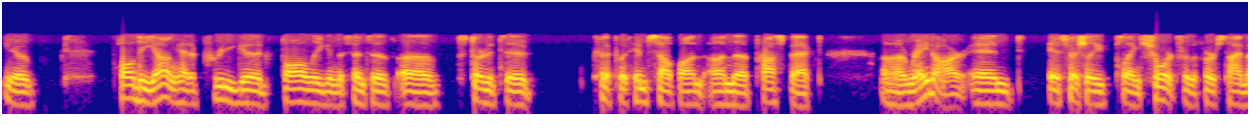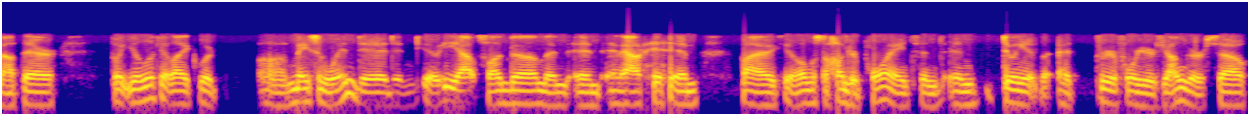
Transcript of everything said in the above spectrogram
you know, Paul DeJong had a pretty good fall league in the sense of of started to kind of put himself on on the prospect uh, radar, and especially playing short for the first time out there. But you look at like what uh, Masyn Winn did, and you know he outslugged him and and and out hit him by you know almost a hundred points, and and doing it at three or four years younger. So.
